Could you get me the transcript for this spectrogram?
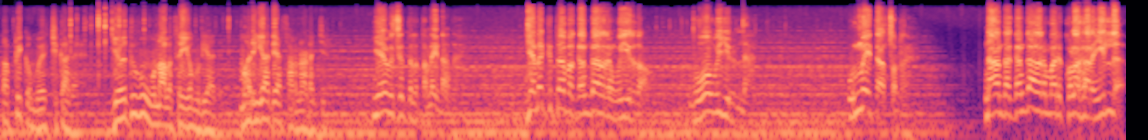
தப்பிக்க முயற்சிக்காத. எதுவும் உன்னால செய்ய முடியாது. மரியாதையா சரணடைஞ்சிரு. என் விஷயத்துல தலையிடாத? எனக்கு தேவை கங்காதரன் உயிர் தான் ஓ உயிர் இல்ல. உண்மை தான் சொல்றேன். நான் அந்த கங்காதரன் மாதிரி கொலகாரன் இல்ல.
